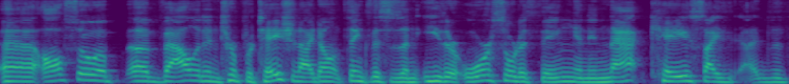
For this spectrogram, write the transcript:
uh, also a, a, valid interpretation. I don't think this is an either or sort of thing. And in that case, I, I the,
